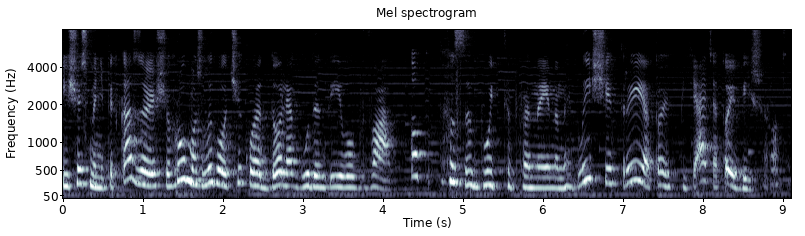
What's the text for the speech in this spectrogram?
І щось мені підказує, що гру можливо очікує доля Good and Evil 2. Тобто забудьте про неї на найближчі 3, а то й 5, а то й більше років.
